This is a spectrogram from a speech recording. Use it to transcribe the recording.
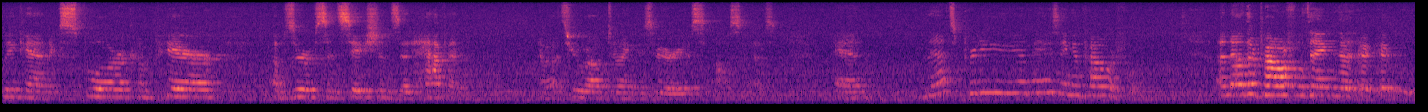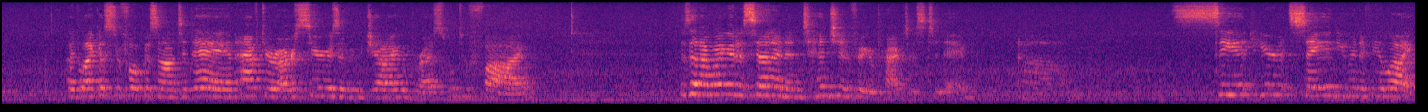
We can explore, compare, observe sensations that happen uh, throughout doing these various asanas. And that's pretty amazing and powerful. Another powerful thing that it, it, I'd like us to focus on today, and after our series of Ujjayi breaths, we'll do five, is that I want you to set an intention for your practice today. Um, see it, hear it, say it even if you like.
